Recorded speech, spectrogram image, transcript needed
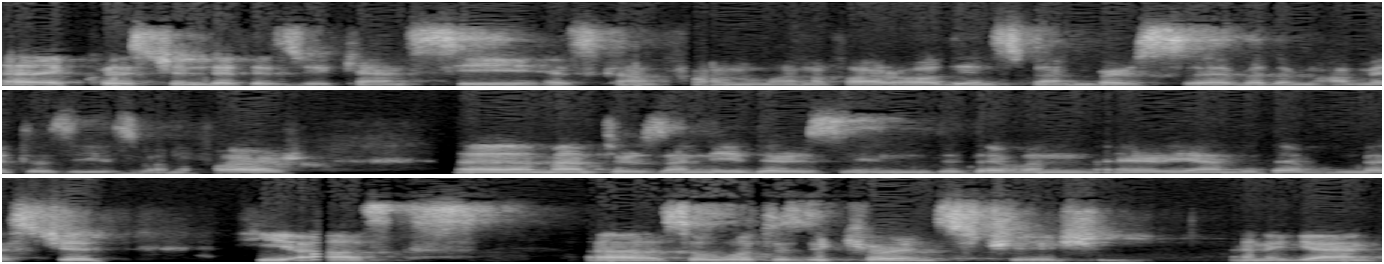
a question that, as you can see, has come from one of our audience members, uh, Brother Muhammad Aziz, one of our uh, mentors and leaders in the Devon area and the Devon Masjid. He asks, uh, so what is the current situation? And again,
